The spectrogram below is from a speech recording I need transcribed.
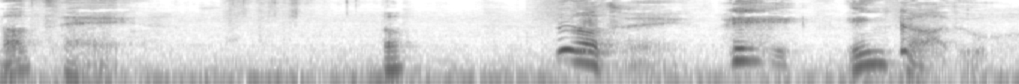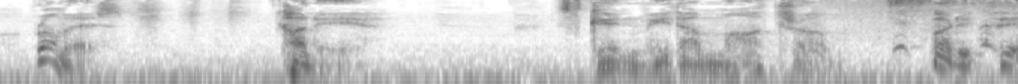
నథింగ్ నథింగ్ హే ఏం కాదు ప్రామిస్ కానీ స్కిన్ మీద మాత్రం పడితే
